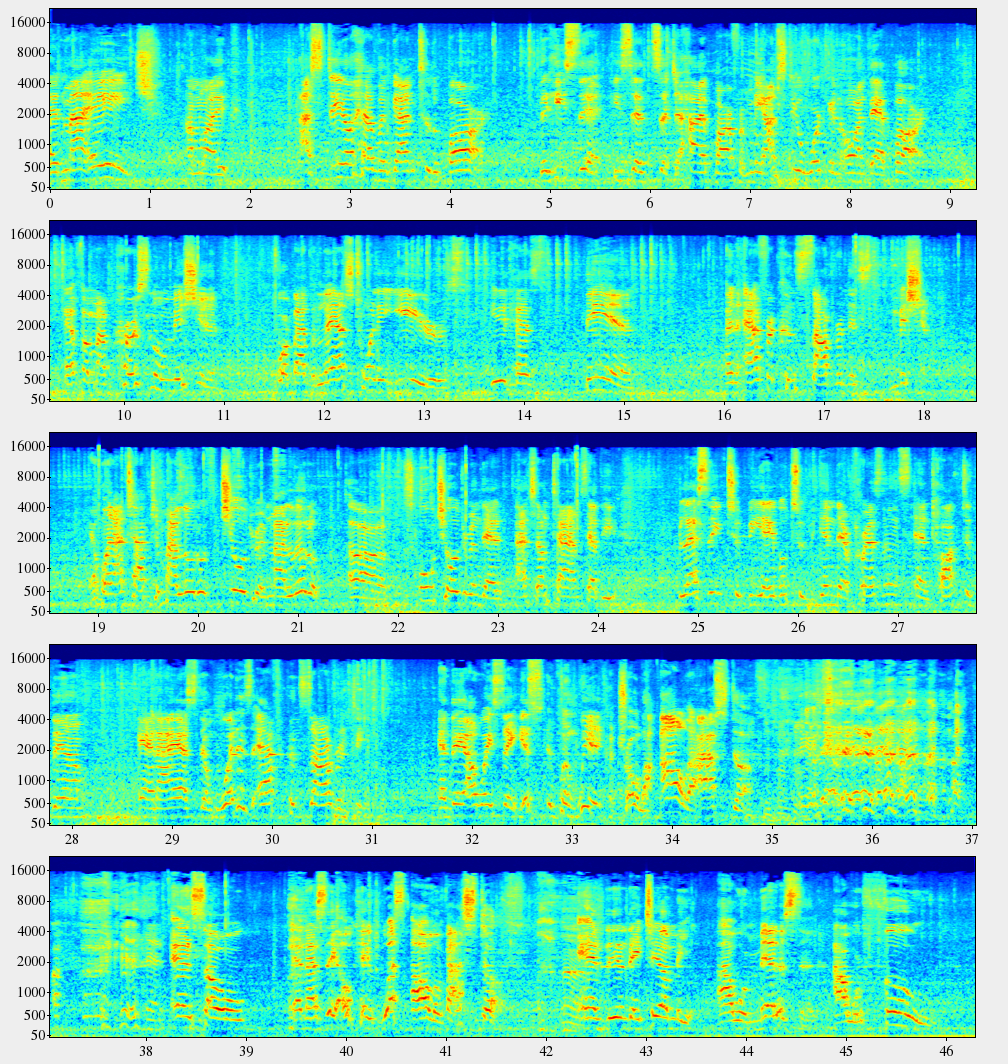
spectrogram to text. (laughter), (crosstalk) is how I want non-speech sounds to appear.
at my age I'm like I still haven't gotten to the bar that he said he set such a high bar for me. I'm still working on that bar. And for my personal mission for about the last 20 years, it has been an African sovereignist mission. And when I talk to my little children, my little uh, school children that I sometimes have the blessing to be able to be in their presence and talk to them, and I ask them, what is African sovereignty? And they always say, it's when we're in control of all of our stuff. (laughs) (laughs) and so and I say, okay, what's all of our stuff? Uh-huh. and then they tell me our medicine, our food,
